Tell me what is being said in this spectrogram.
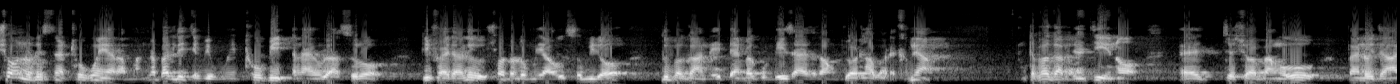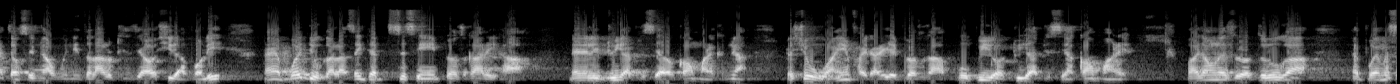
short notice နဲ့ထိုးခွင့်ရတာမှာနှစ်ပတ်လက်ကျပြီးဝင်ထိုးပြီးအနိုင်ယူတာဆိုတော့ဒီ fighter လေးကို short တော့လို့မရဘူးဆိုပြီးတော့သူ့ဘက်ကနေပြန်ဘက်ကိုလေးစားတဲ့ကောင်ပြောထားပါတယ်ခင်ဗျတစ်ဖက်ကပြန်ကြည့်ရင်တော့အဲ Joshua Ban ကို ပန်လိုဂျာကြောက်စင်မြောက်ဝင်နေသလားလို့ထင်စရာရှိတာပေါ့လေ။ဒါပေမဲ့ပွဲကြိုကာလစိတ်သက်စစ်စင်ပြောစကားတွေဟာနည်းနည်းလေးတွေးရဖြစ်စရာကောင်းပါတယ်ခင်ဗျ။တချို့ဝိုင်းဖိုက်တာတွေရဲ့ပြောစကားပို့ပြီးတော့တွေးရဖြစ်စရာကောင်းပါတယ်။ဘာကြောင့်လဲဆိုတော့သူတို့ကပွဲမစ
